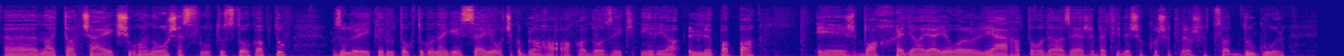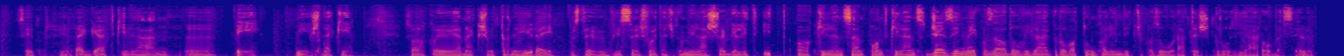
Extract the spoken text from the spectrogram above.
ö, nagy tartsáig suhanós, ezt Flutusztól kaptuk. Az ülői körút oktogon egészen jó, csak a Blaha akadozik, írja Löpapa és Bach hegyalja jól járható, de az Erzsébet híd és a Kossuth utca dugul. Szép reggelt kíván P. Mi is neki. Szóval akkor jöjjenek Smittani hírei, aztán jövünk vissza és folytatjuk a millás reggelit itt a 9.9 Jazzin, méghozzá adóvilág rovatunkkal indítjuk az órát, és Grúziáról beszélünk.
